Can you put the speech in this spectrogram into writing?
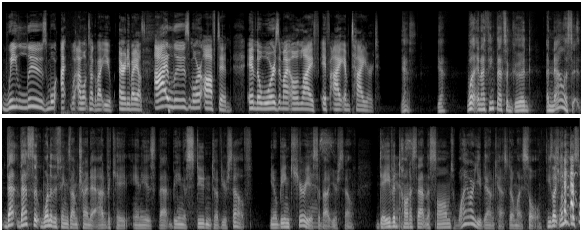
we lose more. I, well, I won't talk about you or anybody else. I lose more often in the wars in my own life if I am tired. Yes. Yeah. Well, and I think that's a good analysis. That that's the, one of the things I'm trying to advocate, Annie, is that being a student of yourself. You know, being curious Yes. about yourself. David taught us that in the Psalms. Why are you downcast, oh my soul? He's like, let me just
